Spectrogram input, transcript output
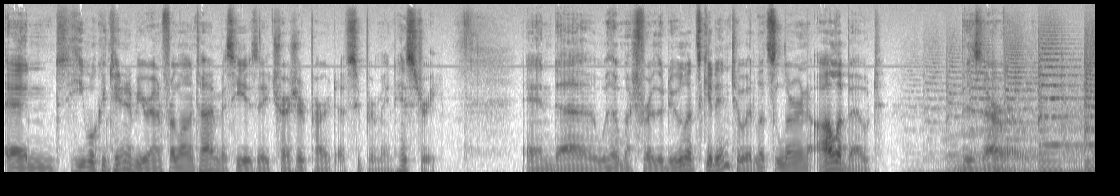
and he will continue to be around for a long time as he is a treasured part of Superman history. And uh, without much further ado, let's get into it. Let's learn all about Bizarro.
